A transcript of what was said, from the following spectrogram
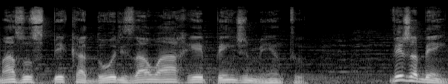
mas os pecadores ao arrependimento. Veja bem,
